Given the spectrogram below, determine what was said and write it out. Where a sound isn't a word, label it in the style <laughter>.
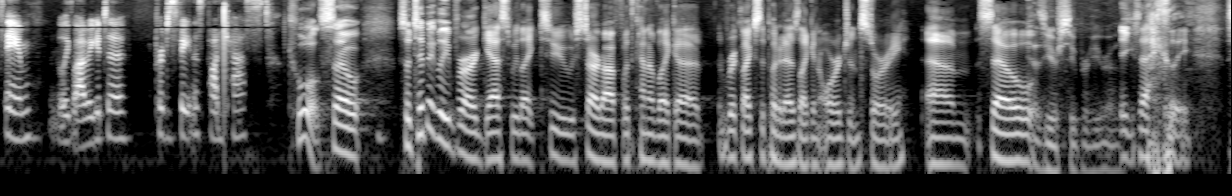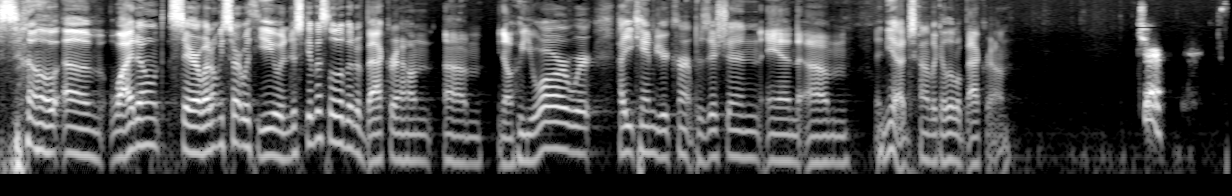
Same. Really glad we get to participate in this podcast. Cool. So, so typically for our guests, we like to start off with kind of like a Rick likes to put it as like an origin story. Um, so because you're superheroes, exactly. <laughs> So, um, why don't Sarah? Why don't we start with you and just give us a little bit of background? Um, you know, who you are, where, how you came to your current position, and um, and yeah, just kind of like a little background. Sure.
